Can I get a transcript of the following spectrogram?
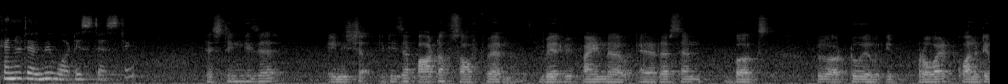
Can you tell me what is testing? Testing is a initial. It is a part of software, ma'am, where we find uh, errors and bugs to uh, to uh, provide quality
